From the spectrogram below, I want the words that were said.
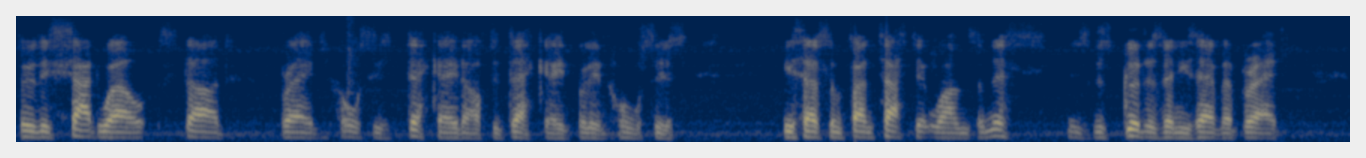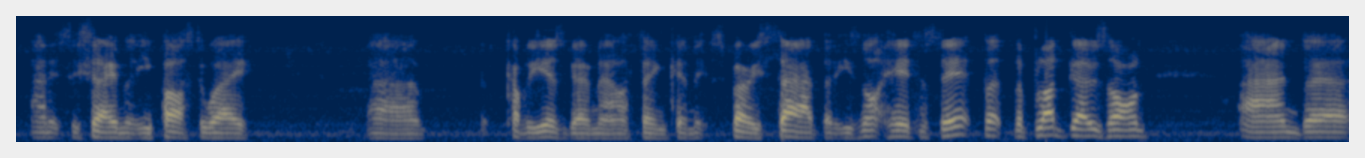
through this Shadwell stud bred horses decade after decade, brilliant horses. He's had some fantastic ones, and this is as good as any he's ever bred. And it's a shame that he passed away uh, a couple of years ago now, I think, and it's very sad that he's not here to see it. But the blood goes on, and uh,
